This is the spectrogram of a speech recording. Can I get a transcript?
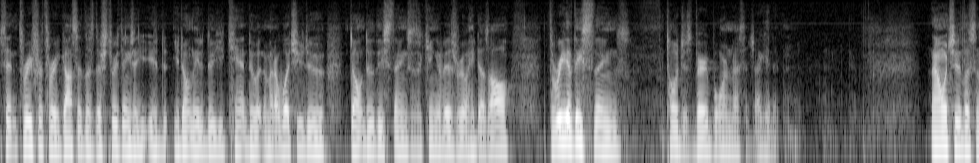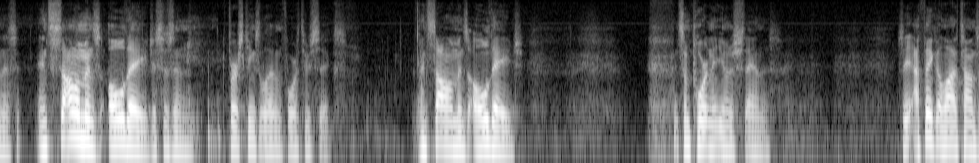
sitting three for three. God said, Listen, there's three things that you, you don't need to do. You can't do it. No matter what you do, don't do these things as a king of Israel. He does all three of these things. I told you it's very boring message. I get it. Now I want you to listen to this. In Solomon's old age, this is in 1 Kings 11, 4 through 6. In Solomon's old age, it's important that you understand this. See, I think a lot of times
